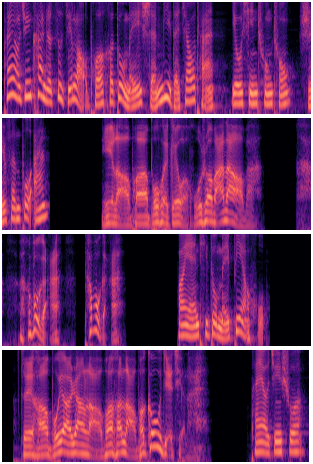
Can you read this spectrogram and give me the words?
潘耀军看着自己老婆和杜梅神秘的交谈，忧心忡忡，十分不安。你老婆不会给我胡说八道吧？不敢，他不敢。方言替杜梅辩护：“最好不要让老婆和老婆勾结起来。”潘友军说：“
